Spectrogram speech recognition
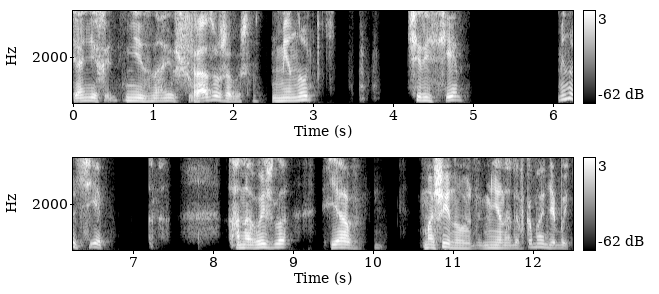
Я не, не знаю, что. Сразу же вышла? Минут через семь. Минут семь. Она, она вышла. Я машину, мне надо в команде быть.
